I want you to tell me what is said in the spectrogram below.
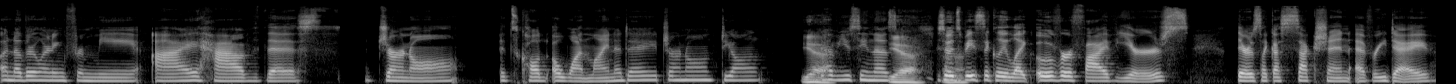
Another learning for me, I have this journal. It's called a one line a day journal. Do y'all Yeah. have you seen those? yeah. So it's Uh-huh. basically like over five years, there's like a section every day.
